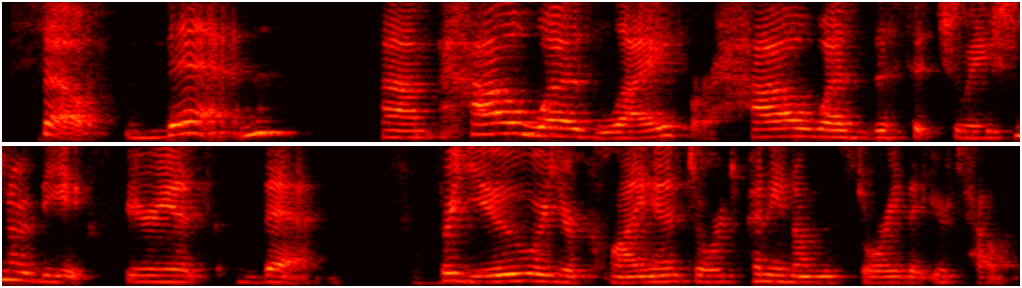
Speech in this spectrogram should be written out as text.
So then, um, how was life or how was the situation or the experience then? For you or your client, or depending on the story that you're telling.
